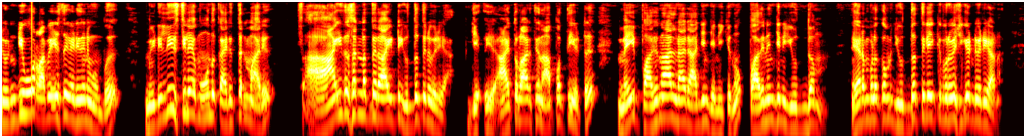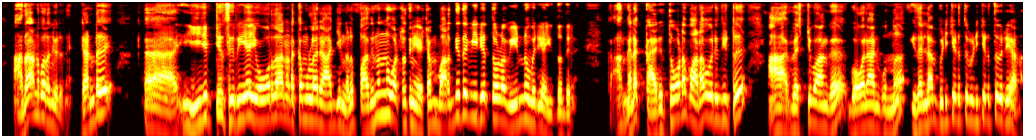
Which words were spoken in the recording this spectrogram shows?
ട്വന്റി ഫോർ അവേഴ്സ് കഴിയുന്നതിന് മുമ്പ് മിഡിൽ ഈസ്റ്റിലെ മൂന്ന് കരുത്തന്മാര് ആയുധ സന്നദ്ധരായിട്ട് യുദ്ധത്തിന് വരിക. ആയിരത്തി തൊള്ളായിരത്തി നാൽപ്പത്തി എട്ട് മെയ് പതിനാലിന് ആ രാജ്യം ജനിക്കുന്നു. പതിനഞ്ചിന് യുദ്ധം നേരം വെളുക്കം യുദ്ധത്തിലേക്ക് പ്രവേശിക്കേണ്ടി വരികയാണ്. അതാണ് പറഞ്ഞു വരുന്നത്. രണ്ട് ഈജിപ്റ്റ് സിറിയ യോർദാൻ അടക്കമുള്ള രാജ്യങ്ങൾ പതിനൊന്ന് വർഷത്തിന് ശേഷം വർദ്ധിത വീര്യത്തോടെ വീണ്ടും വരിക യുദ്ധത്തിന്. അങ്ങനെ കരുത്തോടെ പടപൊരുതിയിട്ട് ആ വെസ്റ്റ് ബാങ്ക് ഗോലാൻ കുന്ന് ഇതെല്ലാം പിടിച്ചെടുത്ത് പിടിച്ചെടുത്ത് വരികയാണ്.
